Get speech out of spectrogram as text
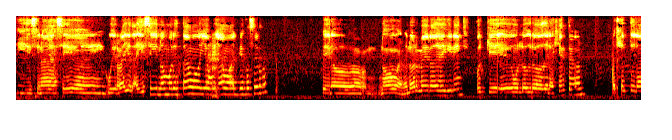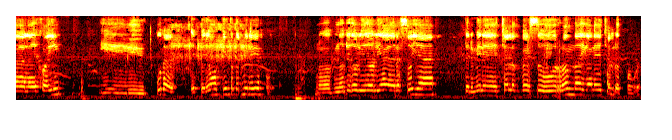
Y si no es así, eh, We Riot, ahí sí nos molestamos y apoyamos al viejo cerdo. Pero no, bueno, enorme lo de Becky Lynch porque es un logro de la gente. La gente la dejó ahí y puta, esperemos que esto termine bien. po. No, no que WWE haga de la suya, termine Charlotte versus Ronda y gane Charlotte. po, weón.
